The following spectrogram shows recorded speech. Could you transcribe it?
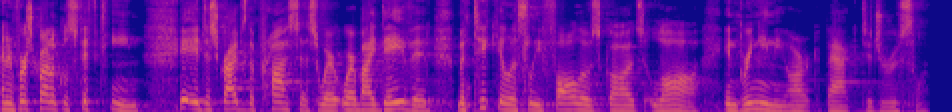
And in 1 Chronicles 15, it, it describes the process where, whereby David meticulously follows God's law in bringing the ark back to Jerusalem.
